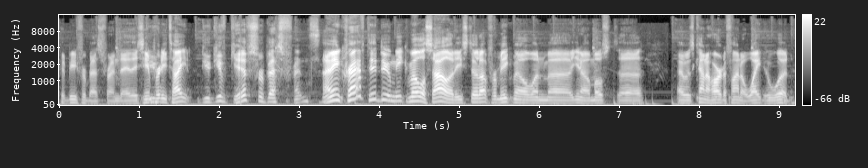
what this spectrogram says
Could be for best friend day. They seem You- pretty tight. Do you give gifts for best friends? I mean, Kraft did do Meek Mill a solid. He stood up for Meek Mill when, uh, you know, most, uh, it was kind of hard to find a white who would,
